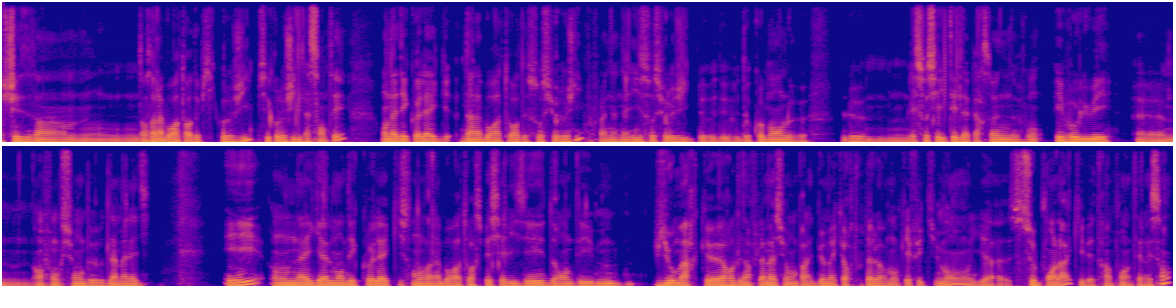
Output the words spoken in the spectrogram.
chez dans un laboratoire de psychologie, psychologie de la santé. On a des collègues d'un laboratoire de sociologie pour faire une analyse sociologique de, comment le, les socialités de la personne vont évoluer en fonction de, la maladie. Et on a également des collègues qui sont dans un laboratoire spécialisé dans des biomarqueurs de l'inflammation. On parlait de biomarqueurs tout à l'heure. Donc effectivement, il y a ce point-là qui va être un point intéressant.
